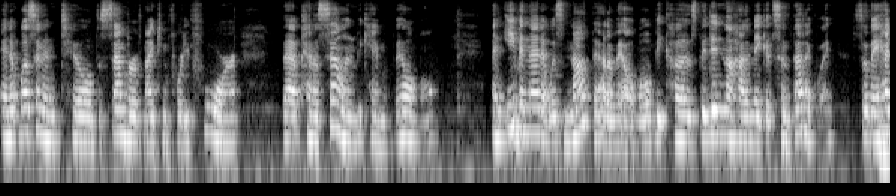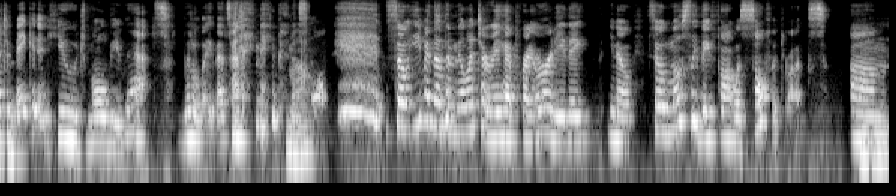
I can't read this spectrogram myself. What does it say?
and it wasn't until December of 1944 that penicillin became available. And even then, it was not that available because they didn't know how to make it synthetically. So they had to mm-hmm. make it in huge moldy vats. Literally, that's how they made penicillin. Wow. So even though the military had priority, they you know, so mostly they fought with sulfa drugs. Um, mm-hmm.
